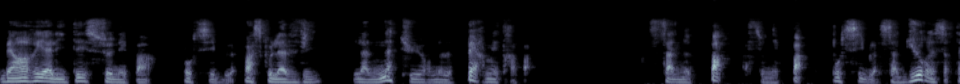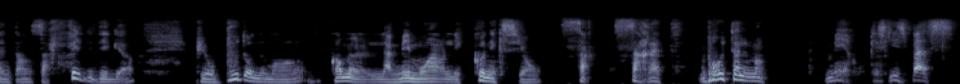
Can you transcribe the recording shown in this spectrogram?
Mais en réalité, ce n'est pas possible, parce que la vie, la nature ne le permettra pas. Ça ne pas, ce n'est pas possible. Ça dure un certain temps, ça fait des dégâts, puis au bout d'un moment, comme la mémoire, les connexions, ça s'arrête brutalement. Merde, qu'est-ce qui se passe?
